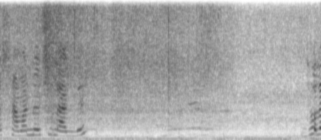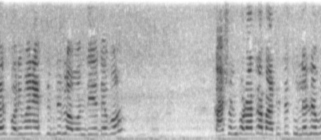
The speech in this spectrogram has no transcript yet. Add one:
আর সামান্য একটু লাগবে। ঝোলের পরিমাণ এক চিমটি লবণ দিয়ে দেব। কাসন পোড়াটা বাটিতে তুলে নেব।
